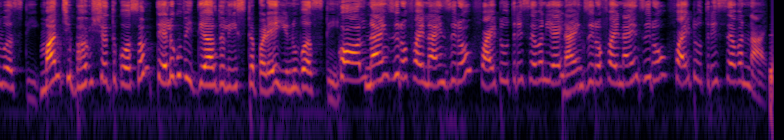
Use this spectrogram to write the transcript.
University. మంచి భవిష్యత్తు కోసం తెలుగు విద్యార్థులు ఇష్టపడే university. Call nine zero five nine zero five two three seven eight nine zero five nine zero five two three seven nine.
